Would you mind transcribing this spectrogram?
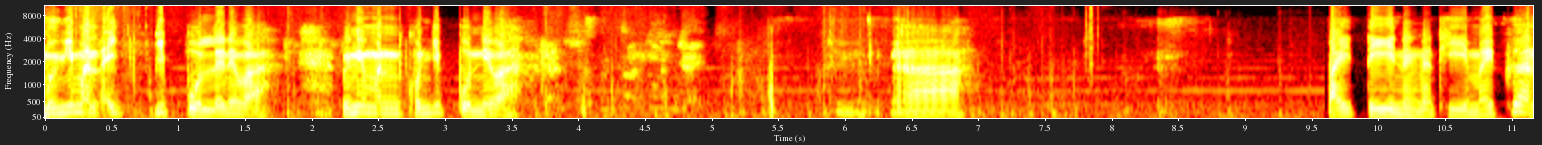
มึงนี่มันไอญี่ปุ่นเลยเนี่ยวะมึงนี่มันคนญี่ปุ่นนี่วะอ่า ไปตีหนึ่งนาทีไหมเพื่อน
